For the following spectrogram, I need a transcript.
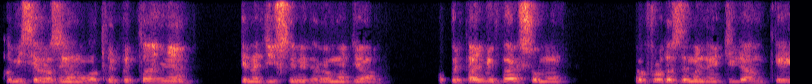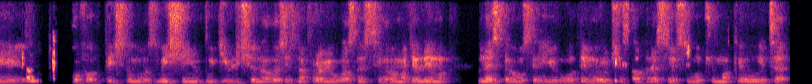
Комісія розглянула три питання, які надійшли від громадян. По питанню першому про продаж земельної ділянки по фактичному розміщенню будівлі, що належить на праві власності громадянину Несторову Сергію Володимировичу за адресою село Чумаки, вулиця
